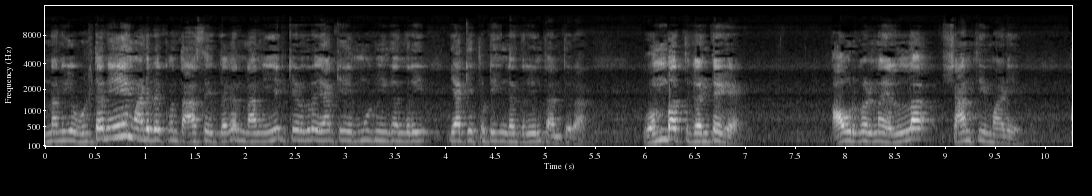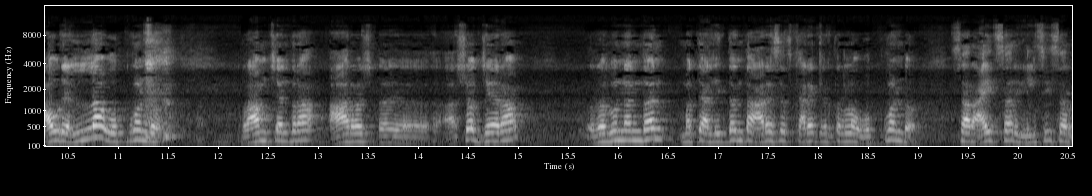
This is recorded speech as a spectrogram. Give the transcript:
ನನಗೆ ಉಲ್ಟನೇ ಮಾಡಬೇಕು ಅಂತ ಆಸೆ ಇದ್ದಾಗ ನಾನು ಏನ್ ಕೇಳಿದ್ರು ಯಾಕೆ ಮೂಗ್ ಹಿಂಗಂದ್ರಿ? ಯಾಕೆ ತುಟಿ ಹಿಂಗಂದ್ರಿ? ಅಂತ ಅಂತೀರಾ. ಒಂಬತ್ತು ಗಂಟೆಗೆ ಅವ್ರುಗಳ್ನ ಎಲ್ಲ ಶಾಂತಿ ಮಾಡಿ ಅವರೆಲ್ಲ ಒಪ್ಕೊಂಡು ರಾಮಚಂದ್ರ ಆರ್ ಅಶ್- ಅಶೋಕ್ ಜಯರಾಮ್ ರಘುನಂದನ್ ಮತ್ತೆ ಅಲ್ಲಿದ್ದಂತ ಆರ್ ಎಸ್ ಎಸ್ ಕಾರ್ಯಕರ್ತರೆಲ್ಲ ಒಪ್ಕೊಂಡು ಸರ್ ಆಯ್ತು ಸರ್ ಇಳಿಸಿ ಸರ್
